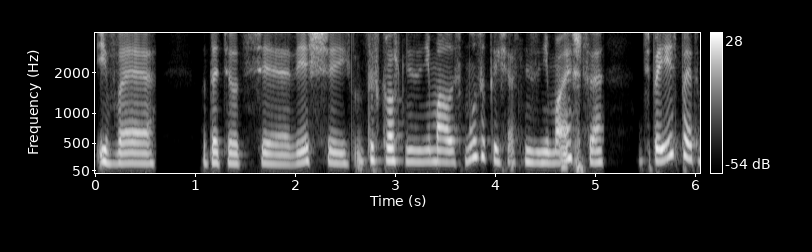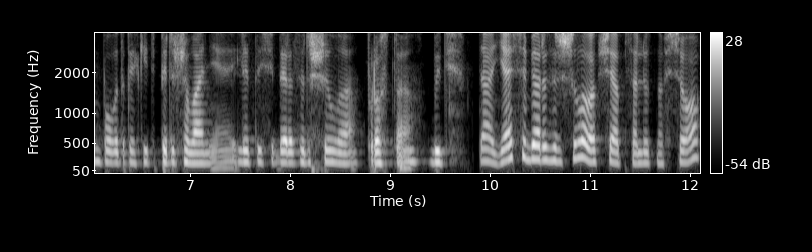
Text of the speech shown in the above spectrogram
ИВ, вот эти вот все вещи. Ты сказала, что не занималась музыкой, сейчас не занимаешься. У тебя есть по этому поводу какие-то переживания? Или ты себе разрешила просто быть? Да, я себе разрешила вообще абсолютно все.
